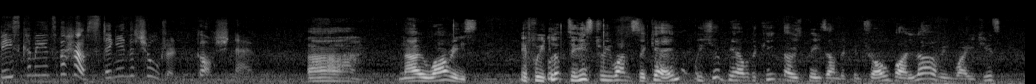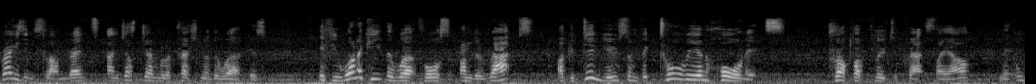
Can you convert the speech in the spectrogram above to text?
Bees coming into the house, stinging the children. Gosh, no. Ah, no worries. If we look to history once again, we should be able to keep those bees under control by lowering wages, raising slum rents, and just general oppression of the workers. If you want to keep the workforce under wraps, I could do you some Victorian hornets. Proper plutocrats they are, little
